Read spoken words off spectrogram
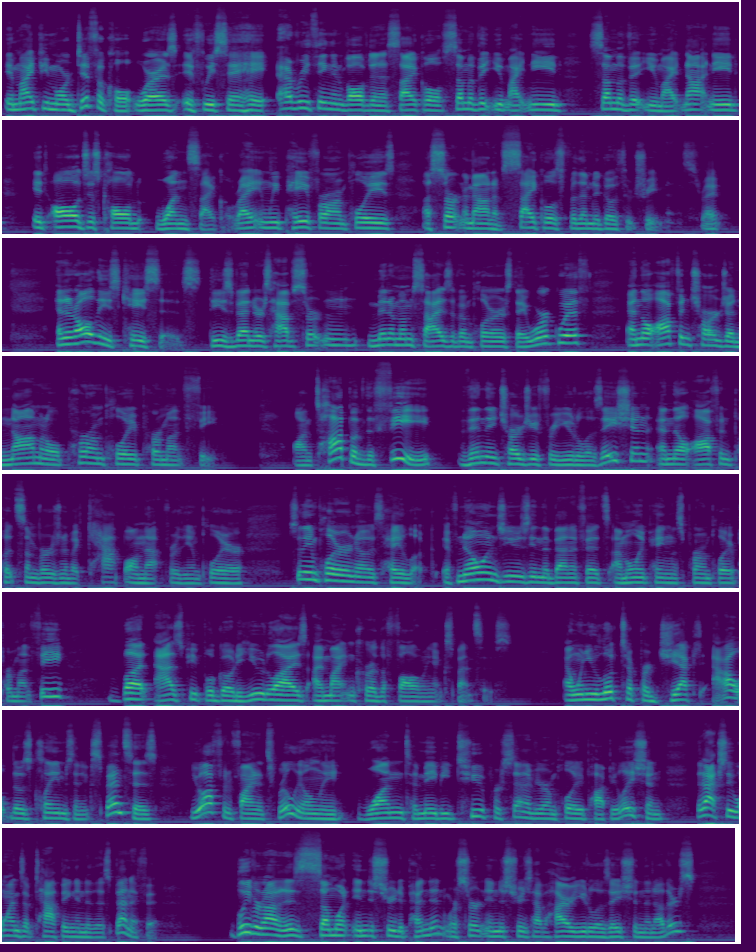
it might be more difficult. Whereas if we say, hey, everything involved in a cycle, some of it you might need, some of it you might not need, it's all just called one cycle, right? And we pay for our employees a certain amount of cycles for them to go through treatments, right? And in all these cases, these vendors have certain minimum size of employers they work with, and they'll often charge a nominal per employee per month fee. On top of the fee, then they charge you for utilization, and they'll often put some version of a cap on that for the employer. So the employer knows, hey, look, if no one's using the benefits, I'm only paying this per employee per month fee. But as people go to utilize, I might incur the following expenses. And when you look to project out those claims and expenses, you often find it's really only 1 to maybe 2% of your employee population that actually winds up tapping into this benefit. Believe it or not, it is somewhat industry dependent, where certain industries have higher utilization than others.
